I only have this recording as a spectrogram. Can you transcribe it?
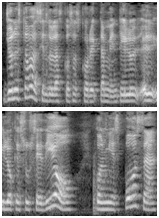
yo no estaba haciendo las cosas correctamente y lo, que sucedió con mi esposa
